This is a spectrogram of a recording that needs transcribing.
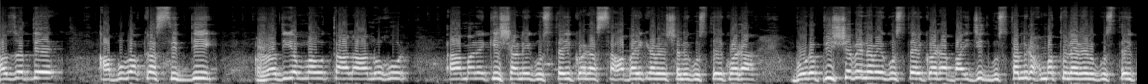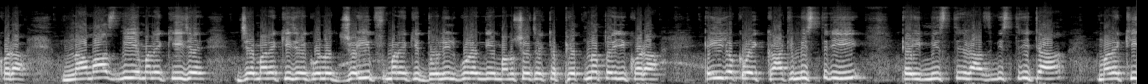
হজরতে আবু বাক্কা সিদ্দিক রদিয়াল্লাহ তালা আনুহুর মানে কি শানে গুস্তাই করা সাহাবাইক নামে শানে গুস্তাই করা, বড় পিসেবে নামে গুস্তাই করা, বাইজিদ গুস্তামি রহমতুল্লাহ নামে গুস্তাই করা, নামাজ নিয়ে মানে কি যে যে মানে কি যে এগুলো জয়ীফ মানে কি দলিলগুলো নিয়ে মানুষের যে একটা ফেতনা তৈরি করা, এই রকম এই কাঠমিস্ত্রি, এই মিস্ত্রি, রাজমিস্ত্রিটা মানে কি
